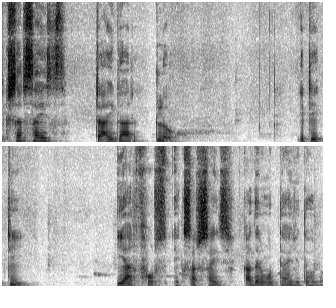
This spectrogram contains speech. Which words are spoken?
Exercise tiger claw. এটি একটি এয়ারফোর্স এক্সারসাইজ, কাদের মধ্যে আয়োজিত হলো?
